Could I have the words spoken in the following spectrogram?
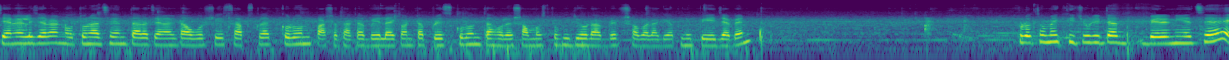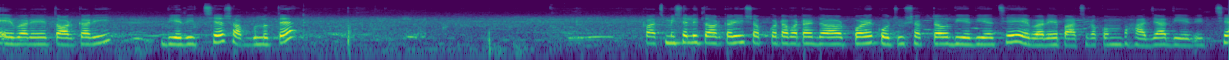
চ্যানেলে যারা নতুন আছেন, তারা চ্যানেলটা অবশ্যই সাবস্ক্রাইব করুন, পাশে থাকা বেল আইকনটা প্রেস করুন, তাহলে সমস্ত ভিডিওর আপডেট সবার আগে আপনি পেয়ে যাবেন। প্রথমে খিচুড়িটা বেড়ে নিয়েছে, এবারে তরকারি দিয়ে দিচ্ছে সবগুলোতে। পাঁচমিশালি তরকারি সব কটা বাটায় দেওয়ার পরে কচু শাকটাও দিয়ে দিয়েছে, এবারে পাঁচ রকম ভাজা দিয়ে দিচ্ছে।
